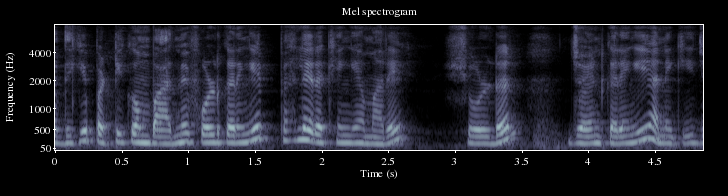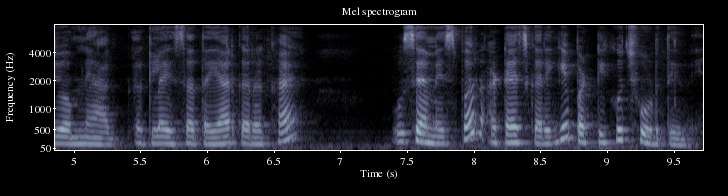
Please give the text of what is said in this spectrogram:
अब देखिए, पट्टी को हम बाद में फोल्ड करेंगे। पहले रखेंगे हमारे शोल्डर, जॉइंट करेंगे, यानी कि जो हमने अगला हिस्सा तैयार कर रखा है, उसे हम इस पर अटैच करेंगे पट्टी को छोड़ते हुए।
